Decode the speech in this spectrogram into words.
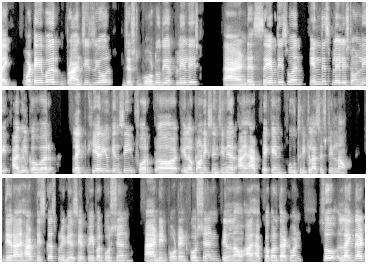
like whatever branch is your just go to their playlist and save this one. In this playlist only i will cover like here you can see for uh, electronics engineer i have taken two three classes till now. There i have discussed previous year paper question and important question. Till now i have covered that one. So like that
